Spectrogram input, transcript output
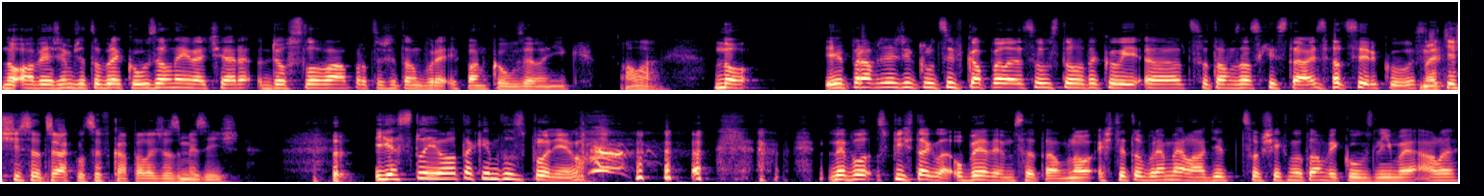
No a věřím, že to bude kouzelný večer, doslova, protože tam bude i pan kouzelník. Ale. No, je pravda, že kluci v kapele jsou z toho takový, uh, co tam zase chystáš za cirkus. Netěší se třeba kluci v kapele, že zmizíš? Jestli jo, tak jim to splním. Nebo spíš takhle, objevím se tam. No, ještě to budeme ladit, co všechno tam vykouzlíme, ale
